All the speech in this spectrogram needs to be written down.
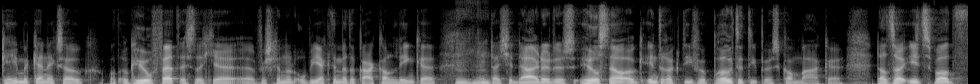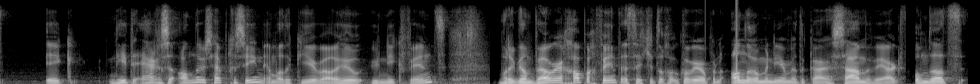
game mechanics ook. Wat ook heel vet is dat je verschillende objecten met elkaar kan linken mm -hmm. en dat je daardoor dus heel snel ook interactieve prototypes kan maken. Dat is wel iets wat ik niet ergens anders heb gezien en wat ik hier wel heel uniek vind. Wat ik dan wel weer grappig vind, is dat je toch ook wel weer op een andere manier met elkaar samenwerkt. Omdat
